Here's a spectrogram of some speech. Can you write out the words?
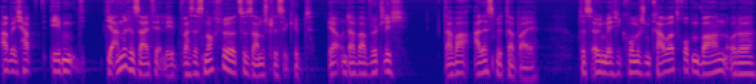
aber ich habe eben die andere Seite erlebt, was es noch für Zusammenschlüsse gibt. Ja, und da war wirklich, da war alles mit dabei. Ob das irgendwelche komischen Cover-Truppen waren oder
